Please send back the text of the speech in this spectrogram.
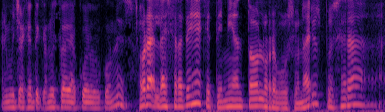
hay mucha gente que no está de acuerdo con eso. Ahora, la estrategia que tenían todos los revolucionarios, pues era,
